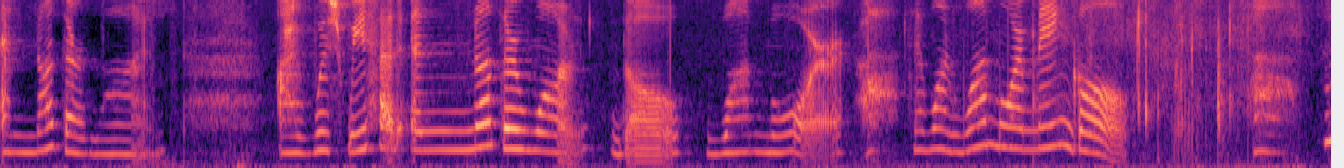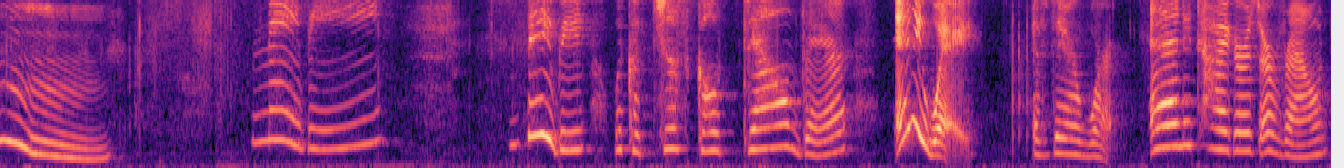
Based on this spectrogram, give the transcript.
another one. I wish we had another one, though. One more. They want one more mango. Hmm. Maybe. Maybe we could just go down there anyway. If there were any tigers around,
